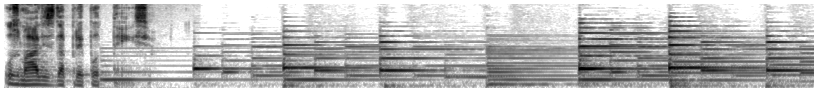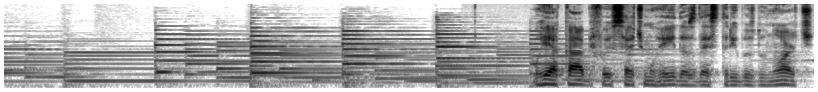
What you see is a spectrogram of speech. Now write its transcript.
os males da prepotência. O rei Acabe foi o sétimo rei das dez tribos do norte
